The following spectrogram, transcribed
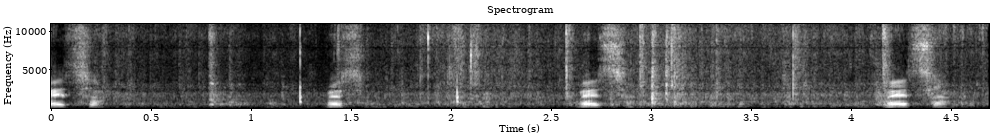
Meca. Meca. Meca. Meca.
